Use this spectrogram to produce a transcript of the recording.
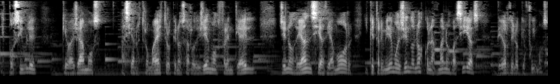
¿Es posible que vayamos hacia nuestro Maestro, que nos arrodillemos frente a Él llenos de ansias de amor y que terminemos yéndonos con las manos vacías, peor de lo que fuimos?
